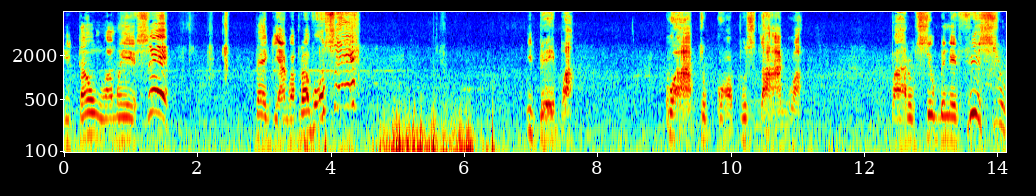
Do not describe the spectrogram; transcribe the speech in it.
Então, amanhecer, pegue água para você e beba quatro copos d'água para o seu benefício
